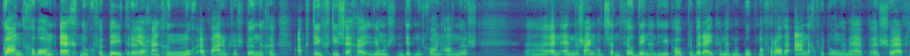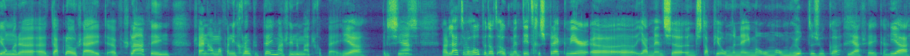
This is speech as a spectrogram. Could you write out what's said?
kan gewoon echt nog verbeteren. Er zijn genoeg ervaringsdeskundigen actief die zeggen: jongens, dit moet gewoon anders. Uh, en, en er zijn ontzettend veel dingen die ik hoop te bereiken met mijn boek. Maar vooral de aandacht voor het onderwerp. Uh, zwerfjongeren, dakloosheid, verslaving. Het zijn allemaal van die grote thema's in de maatschappij. Ja, precies. Nou, laten we hopen dat ook met dit gesprek weer uh, uh, ja, mensen een stapje ondernemen om, om hulp te zoeken. Ja, zeker. Ja,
